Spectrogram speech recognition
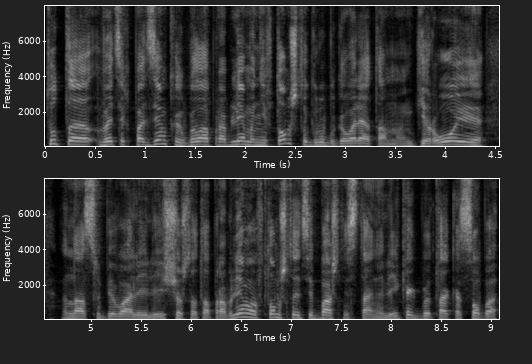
Тут э, в этих подземках была проблема не в том, что, грубо говоря, там герои нас убивали или еще что-то, а проблема в том, что эти башни станили. И как бы так особо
